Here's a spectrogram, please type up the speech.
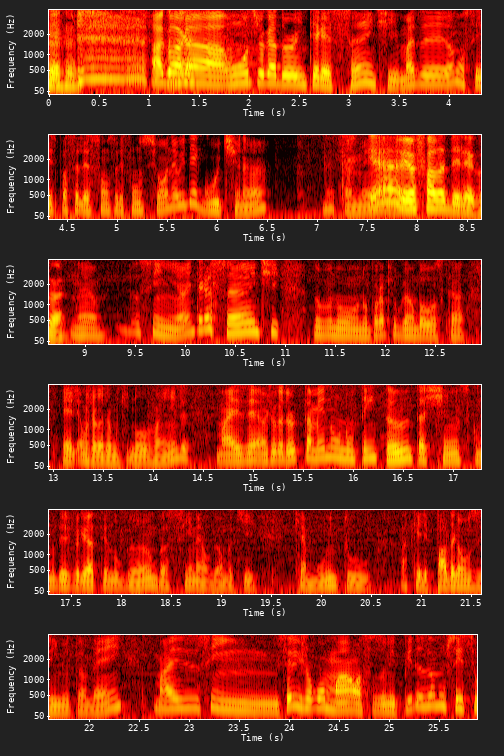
Agora, é. um outro jogador interessante, mas eu não sei se pra seleção se ele funciona, é o Ideguchi, né? né também, é, eu ia falar dele agora. Né, assim, é interessante. No, no, no, próprio Gamba Oscar, ele é um jogador muito novo ainda, mas é um jogador que também não, não tem tanta chance como deveria ter no Gamba, assim, né? O Gamba que, que é muito aquele padrãozinho também. Mas, assim, se ele jogou mal essas Olimpíadas, eu não sei se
